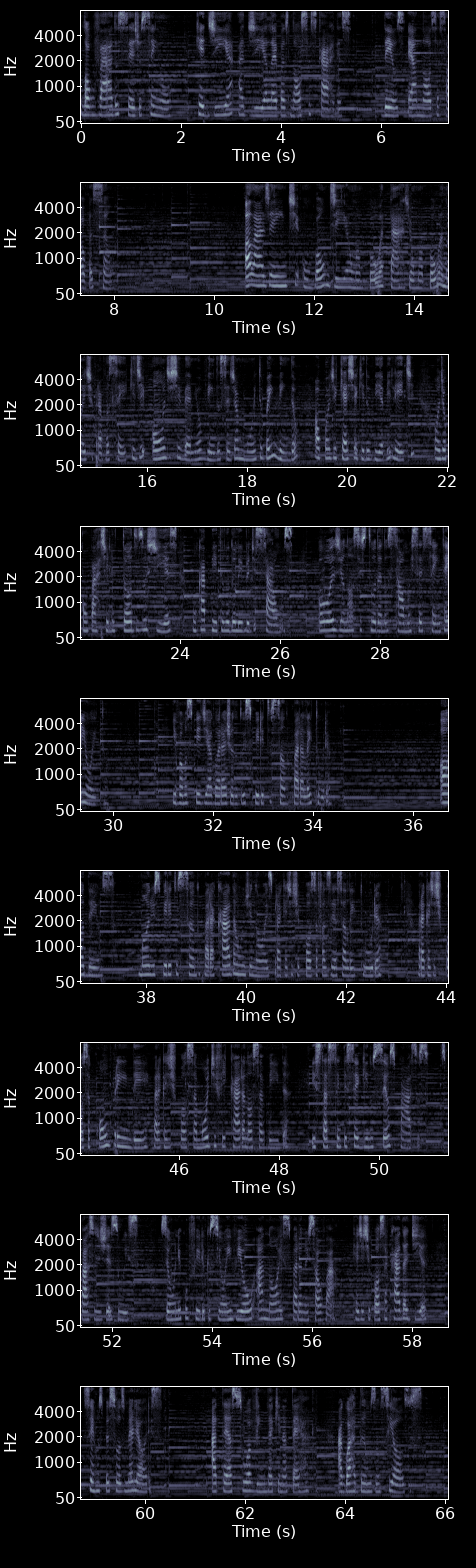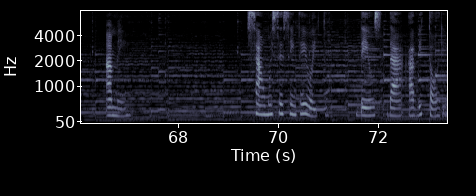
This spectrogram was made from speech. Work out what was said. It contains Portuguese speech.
Louvado seja o Senhor, que dia a dia leva as nossas cargas. Deus é a nossa salvação. Olá, gente! Um bom dia, uma boa tarde ou uma boa noite para você que de onde estiver me ouvindo, seja muito bem-vindo ao podcast aqui do Via Bilhete, onde eu compartilho todos os dias um capítulo do livro de Salmos Hoje o nosso estudo é do Salmos 68 e vamos pedir agora a ajuda do Espírito Santo para a leitura. Ó oh Deus, mande o Espírito Santo para cada um de nós para que a gente possa fazer essa leitura, para que a gente possa compreender, para que a gente possa modificar a nossa vida e estar sempre seguindo os seus passos, os passos de Jesus, o seu único filho que o Senhor enviou a nós para nos salvar que a gente possa cada dia sermos pessoas melhores. Até a sua vinda aqui na terra, aguardamos ansiosos. Amém. Salmos 68 Deus dá a vitória.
